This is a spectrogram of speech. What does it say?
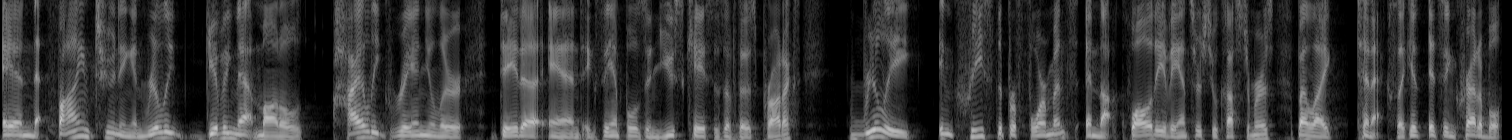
And fine tuning and really giving that model highly granular data and examples and use cases of those products really increase the performance and the quality of answers to customers by like 10x. Like it, it's incredible.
